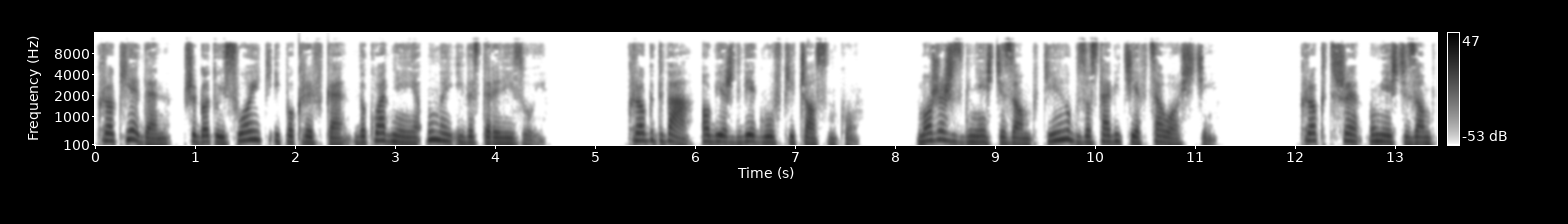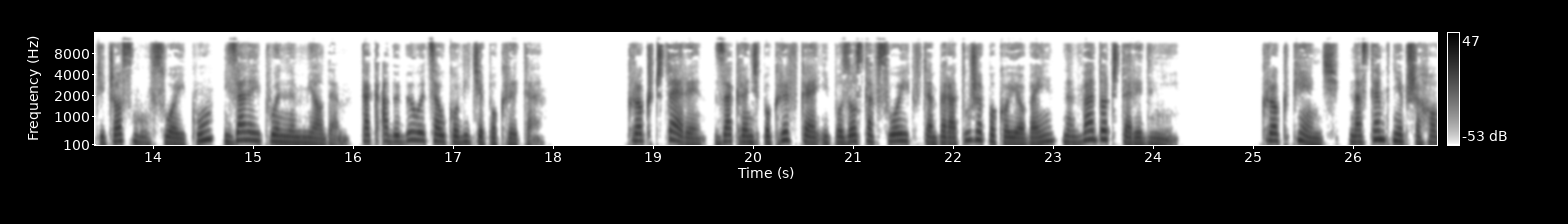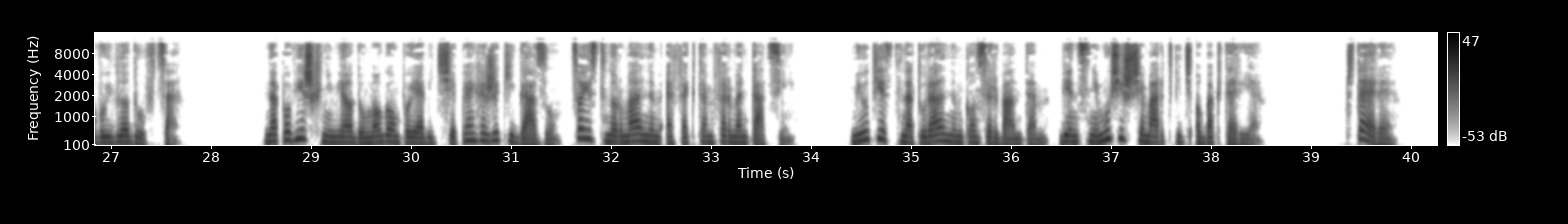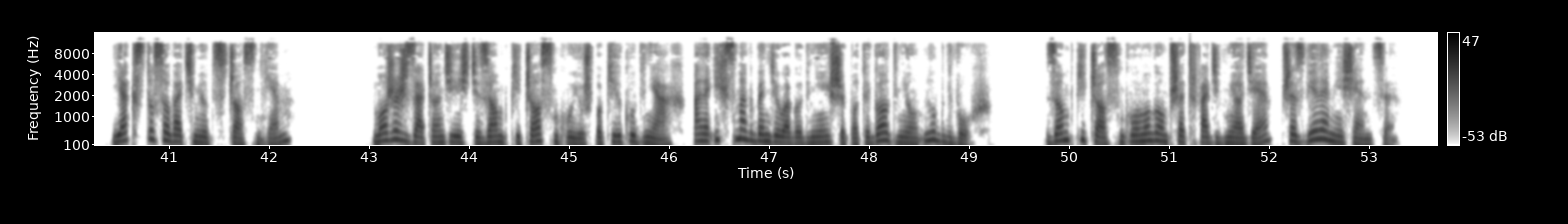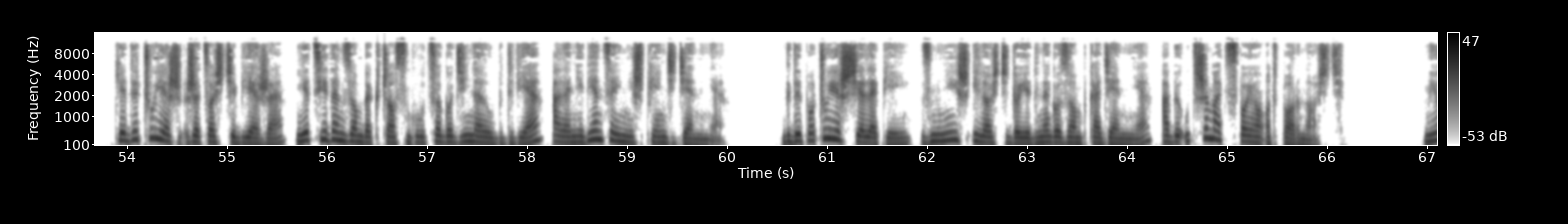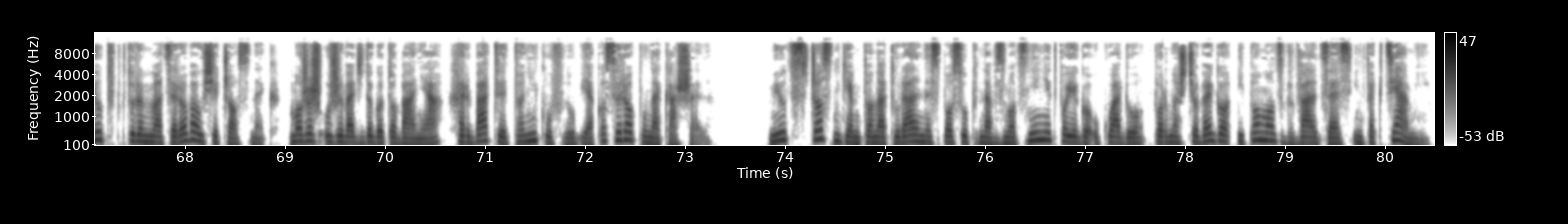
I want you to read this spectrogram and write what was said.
Krok 1. Przygotuj słoik i pokrywkę, dokładnie je umyj i wysterylizuj. Krok 2. Obierz dwie główki czosnku. Możesz zgnieść ząbki lub zostawić je w całości. Krok 3. Umieść ząbki czosnku w słoiku i zalej płynnym miodem, tak aby były całkowicie pokryte. Krok 4. Zakręć pokrywkę i pozostaw słoik w temperaturze pokojowej na 2 do 4 dni. Krok 5. Następnie przechowuj w lodówce. Na powierzchni miodu mogą pojawić się pęcherzyki gazu, co jest normalnym efektem fermentacji. Miód jest naturalnym konserwantem, więc nie musisz się martwić o bakterie. 4. Jak stosować miód z czosnkiem? Możesz zacząć jeść ząbki czosnku już po kilku dniach, ale ich smak będzie łagodniejszy po tygodniu lub dwóch. Ząbki czosnku mogą przetrwać w miodzie przez wiele miesięcy. Kiedy czujesz, że coś cię bierze, jedz jeden ząbek czosnku co godzinę lub dwie, ale nie więcej niż pięć dziennie. Gdy poczujesz się lepiej, zmniejsz ilość do jednego ząbka dziennie, aby utrzymać swoją odporność. Miód, w którym macerował się czosnek, możesz używać do gotowania, herbaty, toników lub jako syropu na kaszel. Miód z czosnkiem to naturalny sposób na wzmocnienie Twojego układu odpornościowego i pomoc w walce z infekcjami.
